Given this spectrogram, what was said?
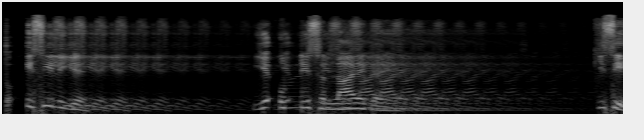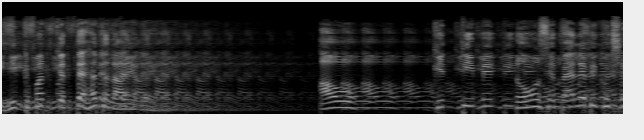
تو اسی لیے یہ انیس لائے گئے۔ کسی حکمت کے تحت لائے گئے۔ آؤ، گنتی میں نو سے پہلے بھی کچھ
